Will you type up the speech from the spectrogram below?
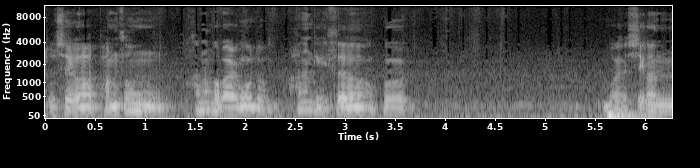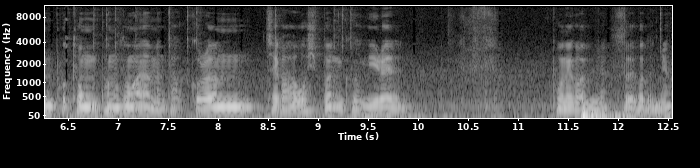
또 제가 방송 하는 거 말고도 하는 게 있어요. 그 뭐야 시간 보통 방송 안 하면 다 그런 제가 하고 싶은 그 일에 보내거든요. 쓰거든요.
